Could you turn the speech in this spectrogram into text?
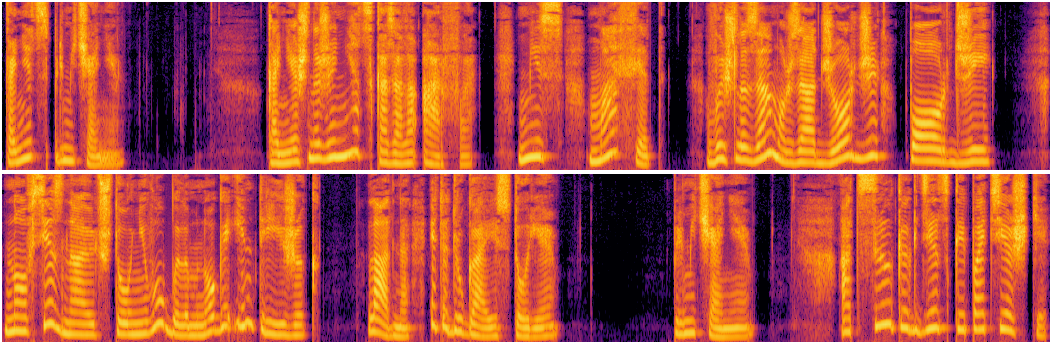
Конец примечания. «Конечно же нет», — сказала Арфа. «Мисс Маффет вышла замуж за Джорджи Порджи, но все знают, что у него было много интрижек. Ладно, это другая история». Примечание. Отсылка к детской потешке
